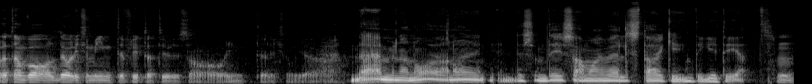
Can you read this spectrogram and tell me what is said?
För att han valde att liksom inte flytta till USA och inte liksom göra... Nej, men han har, han har en- det, är samma, en väldigt stark integritet. Mm.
